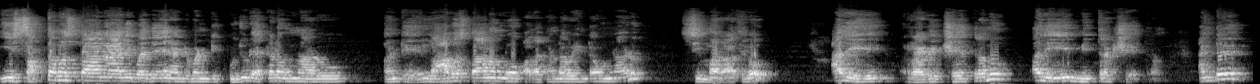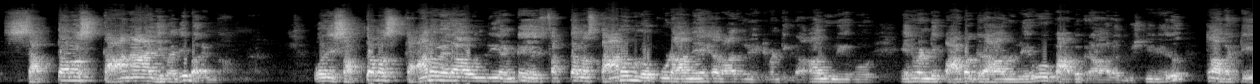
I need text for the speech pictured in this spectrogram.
ఈ సప్తమ స్థానాధిపతి అయినటువంటి కుజుడు ఎక్కడ ఉన్నాడు? అంటే లాభస్థానంలో పదకొండవ ఇంట ఉన్నాడు సింహరాశిలో. అది రవి క్షేత్రము అది మిత్రక్షేత్రం అంటే సప్తమ స్థానాధిపతి బలంగా ఉన్నాడు. పోనీ సప్తమ స్థానం ఎలా ఉంది అంటే సప్తమ స్థానంలో కూడా మేఘరాజులు ఎటువంటి గ్రహాలు లేవు ఎటువంటి పాపగ్రహాలు లేవు పాపగ్రహాల దృష్టి లేదు. కాబట్టి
